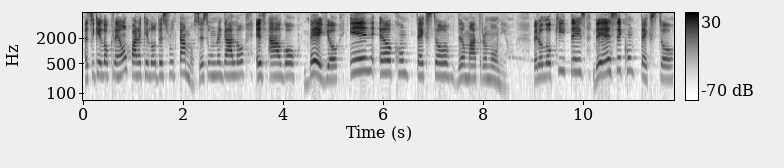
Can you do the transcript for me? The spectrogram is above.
Así que lo creó para que lo disfrutamos. Es un regalo, es algo bello en el contexto del matrimonio pero lo quites de ese contexto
